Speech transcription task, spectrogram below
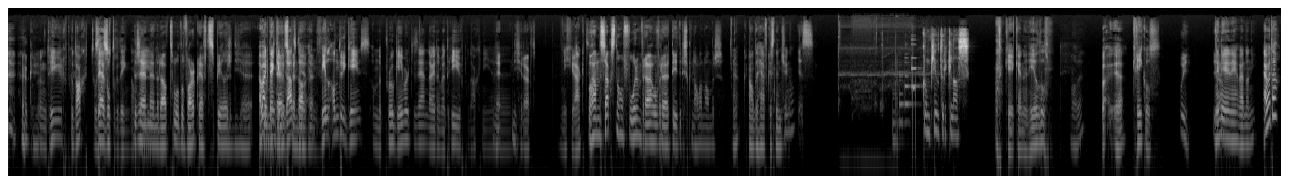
okay. Een drie uur per dag. Er zijn zotter dingen dan Er zijn inderdaad World of Warcraft-spelers die. Uh, ja, ik denk inderdaad dat in veel andere games, om de pro-gamer te zijn, dat je er met drie uur per dag niet. Uh, nee, niet geraakt. Niet geraakt. We gaan straks nog een forum vragen over uh, Tetris knallen anders. Ja, knal de even een jingle. Yes. Computerklas. Oké, ik ken een heel. Wat hè? Uh, krekels. Oei. Nee, nee, nee, we hebben dat niet. Hebben we dat?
